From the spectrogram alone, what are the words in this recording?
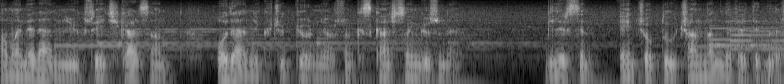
ama nedenli yükseğe çıkarsan o denli küçük görünüyorsun kıskançlığın gözüne. Bilirsin en çok da uçandan nefret edilir.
